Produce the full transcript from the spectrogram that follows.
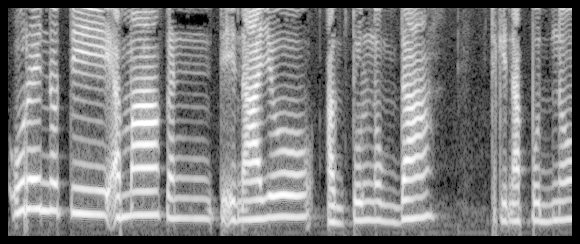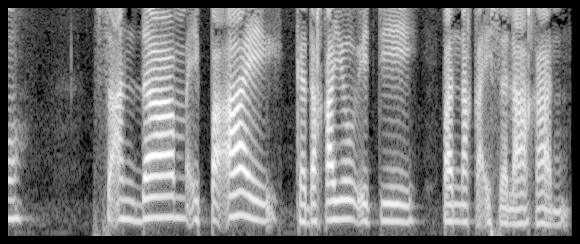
Uray no ti ama kan ti inayo agtulnog da, iti kinapudno, saan da maipaay kada kayo iti panakaisalakan.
